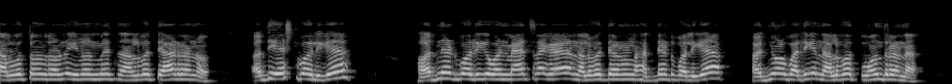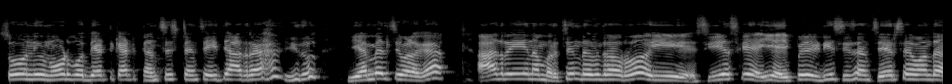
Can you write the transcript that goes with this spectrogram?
ನಲ್ವತ್ತೊಂದು ರನ್ ಇನ್ನೊಂದು ಮ್ಯಾಚ್ ನಲ್ವತ್ತೆರಡು ರನ್ ಅದು ಎಷ್ಟು ಬಾಲಿಗೆ ಹದಿನೆಂಟು ಬಾಲಿಗೆ ಒಂದು ಮ್ಯಾಚ್ನಾಗ ನಲ್ವತ್ತೆರಡು ರನ್ ಹದಿನೆಂಟು ಬಾಲಿಗೆ ಹದಿನೇಳು ಬಾಲಿಗೆ ನಲ್ವತ್ತೊಂದು ರನ್ ಸೊ ನೀವು ನೋಡ್ಬೋದು ಎಟ್ ಕ್ಯಾಟ್ ಕನ್ಸಿಸ್ಟೆನ್ಸಿ ಐತಿ, ಆದ್ರೆ ಇದು ಎಂ ಎಲ್ ಸಿ ಒಳಗೆ. ಆದ್ರೆ ಈ ನಮ್ಮ ರಚಿನ್ ರವೀಂದ್ರ ಅವರು ಈ ಸಿ ಎಸ್ ಕೆ ಈ ಐ ಪಿ ಎಲ್ ಇಡೀ ಸೀಸನ್ ಸೇರ್ಸೆ ಒಂದು,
